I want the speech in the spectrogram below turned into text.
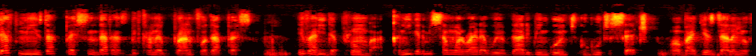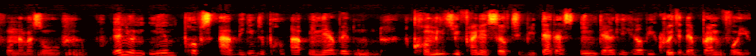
That means that person that has become a brand for that person. If I need a plumber, can you get me someone right away without even going to Google to search or by just dialing your phone number? So then your name pops up, begin to pop up in every community you find yourself to be. That has indirectly helped you create a brand for you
